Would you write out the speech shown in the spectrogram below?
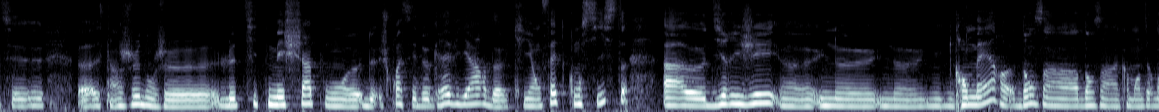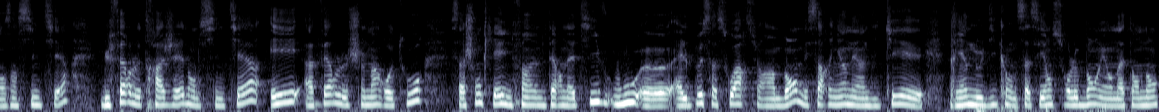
c'est un jeu dont je, le titre m'échappe, je crois c'est de Graveyard, qui en fait consiste à euh, diriger euh, une, grand-mère dans un, dans, un, comment dire, dans un cimetière, lui faire le trajet dans le cimetière et à faire le chemin retour, sachant qu'il y a une fin alternative où euh, elle peut s'asseoir sur un banc, mais ça rien n'est indiqué, rien ne nous dit qu'en s'asseyant sur le banc et en attendant,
